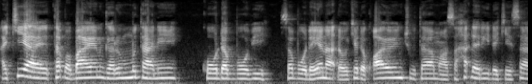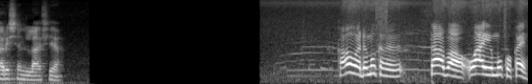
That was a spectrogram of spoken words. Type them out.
A kiyaye taɓa bayan garin mutane ko dabbobi saboda yana ɗauke da ƙwayoyin cuta masu haɗari da ke sa rashin lafiya. Kawo da muka saba waye muku kai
